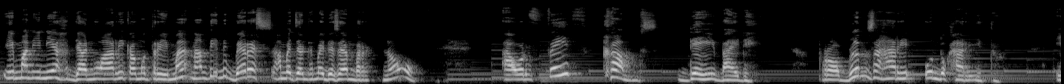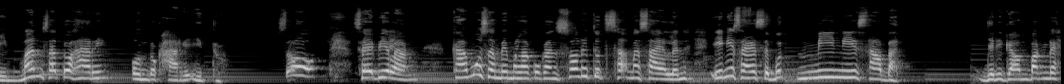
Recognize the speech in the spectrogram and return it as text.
iman ini ya Januari kamu terima, nanti ini beres sampai sampai Desember. No, Our faith comes day by day. Problem sehari untuk hari itu. Iman satu hari untuk hari itu. So, saya bilang, kamu sampai melakukan solitude sama silent, ini saya sebut mini sahabat. Jadi gampang deh.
